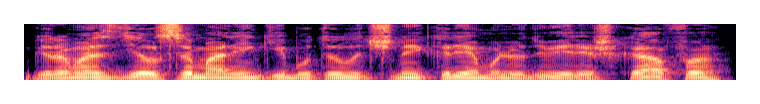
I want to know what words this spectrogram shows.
громоздился маленький бутылочный кремль у двери шкафа,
